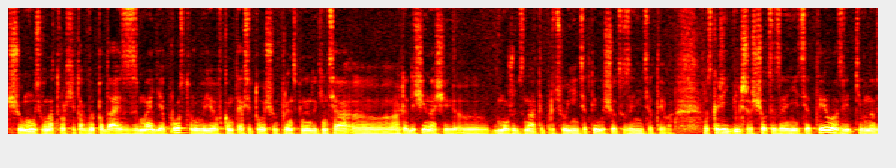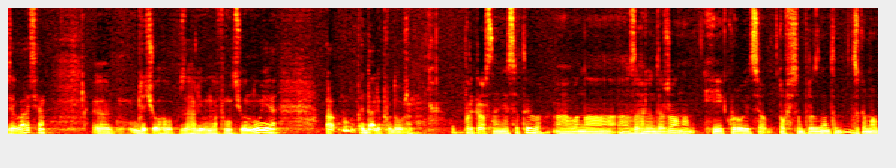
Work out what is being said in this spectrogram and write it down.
чомусь вона трохи так випадає з медіапростору в в контексті того, що в принципі не до кінця е, глядачі наші е, можуть знати про цю ініціативу, що це за ініціатива. Розкажіть більше, що це за ініціатива, звідки вона взялася, е, для чого взагалі вона функціонує. А далі продовжимо. Прекрасна ініціатива. Вона загальнодержавна і курується офісом президента, зокрема,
